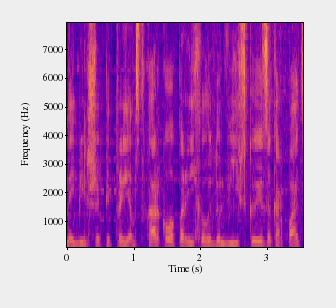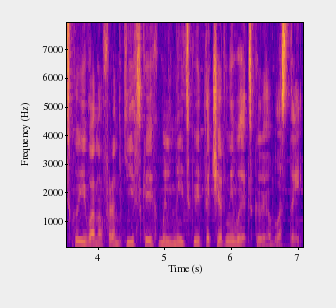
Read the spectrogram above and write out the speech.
Найбільше підприємств Харкова переїхали до Львівської, Закарпатської, Івано-Франківської, Хмельницької та Чернівецької областей.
